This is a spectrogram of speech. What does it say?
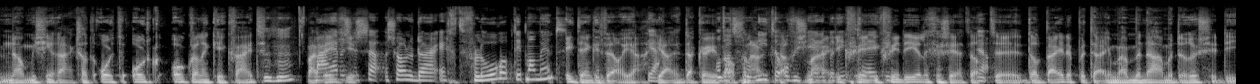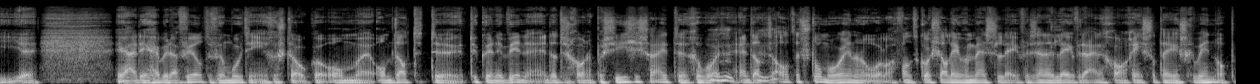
nou, misschien raakt dat ooit ook, ook wel een keer kwijt. Mm -hmm. Maar, maar hebben je, ze Solidar echt verloren op dit moment? Ik denk het wel, ja. ja. ja daar kun je Want wel dat is nog niet de officiële maar ik vind, ik vind eerlijk gezegd dat, ja. uh, dat beide partijen, maar met name de Russen, die. Uh, ja, die hebben daar veel te veel moeite in gestoken om, uh, om dat te, te kunnen winnen. En dat is gewoon een precisiestrijd uh, geworden. Mm -hmm. En dat is altijd stom hoor in een oorlog. Want het kost je alleen maar mensenlevens. En het levert eigenlijk gewoon geen strategisch gewin op.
